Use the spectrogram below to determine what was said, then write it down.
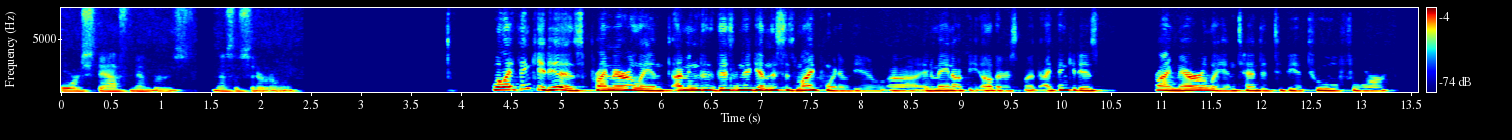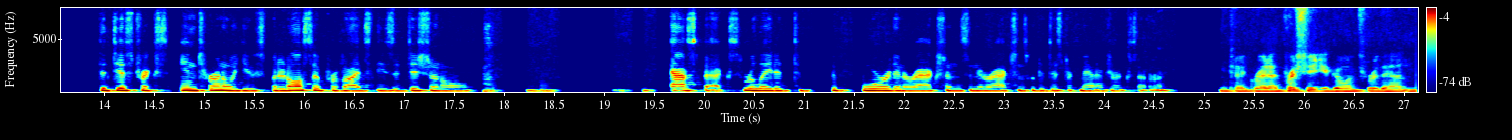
for staff members necessarily. Well, I think it is primarily, and I mean, this, and again, this is my point of view, uh, and it may not be others, but I think it is primarily intended to be a tool for the district's internal use, but it also provides these additional aspects related to the board interactions and interactions with the district manager, et cetera. Okay, great. I appreciate you going through that and,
